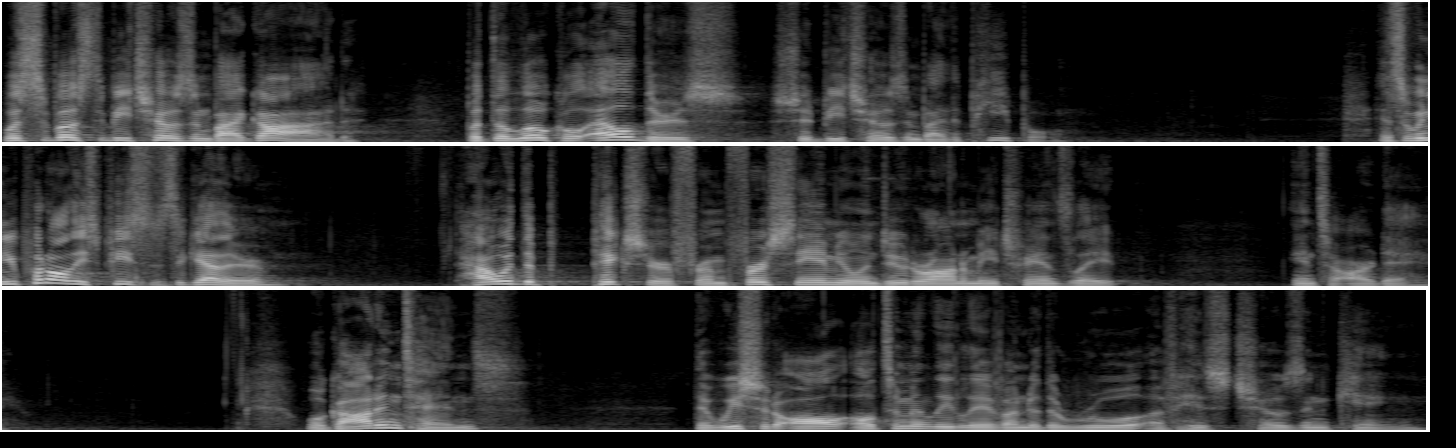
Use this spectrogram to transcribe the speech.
was supposed to be chosen by God, but the local elders should be chosen by the people. And so when you put all these pieces together, how would the picture from 1 Samuel and Deuteronomy translate into our day? Well, God intends that we should all ultimately live under the rule of his chosen king.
